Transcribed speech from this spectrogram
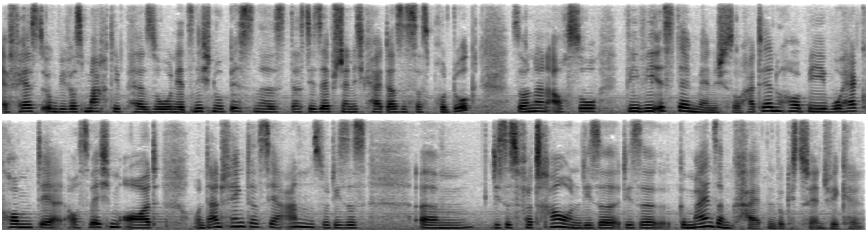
erfährst irgendwie, was macht die Person, jetzt nicht nur Business, das ist die Selbstständigkeit, das ist das Produkt, sondern auch so, wie, wie ist der Mensch so? Hat er ein Hobby? Woher kommt der? Aus welchem Ort? Und dann fängt das ja an, so dieses ähm, dieses Vertrauen, diese, diese Gemeinsamkeiten wirklich zu entwickeln.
